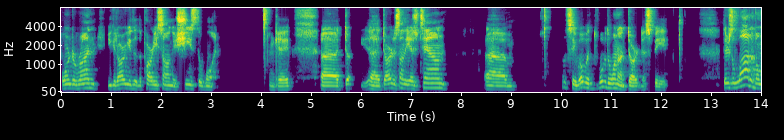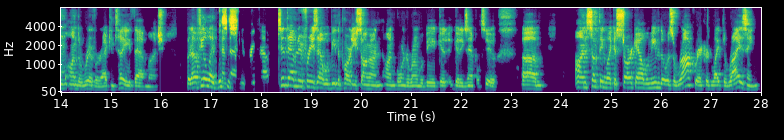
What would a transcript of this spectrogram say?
Born to Run, you could argue that the party song is She's the One. Okay. Uh, D- uh, Darkness on the Edge of Town. Um, let's see, what would what would the one on Darkness be? There's a lot of them on the river, I can tell you that much. But I feel like this 10th is Avenue 10th Avenue Freeze Out would be the party song on on Born to Run would be a good a good example too. Um, on something like a Stark album, even though it was a rock record like The Rising,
